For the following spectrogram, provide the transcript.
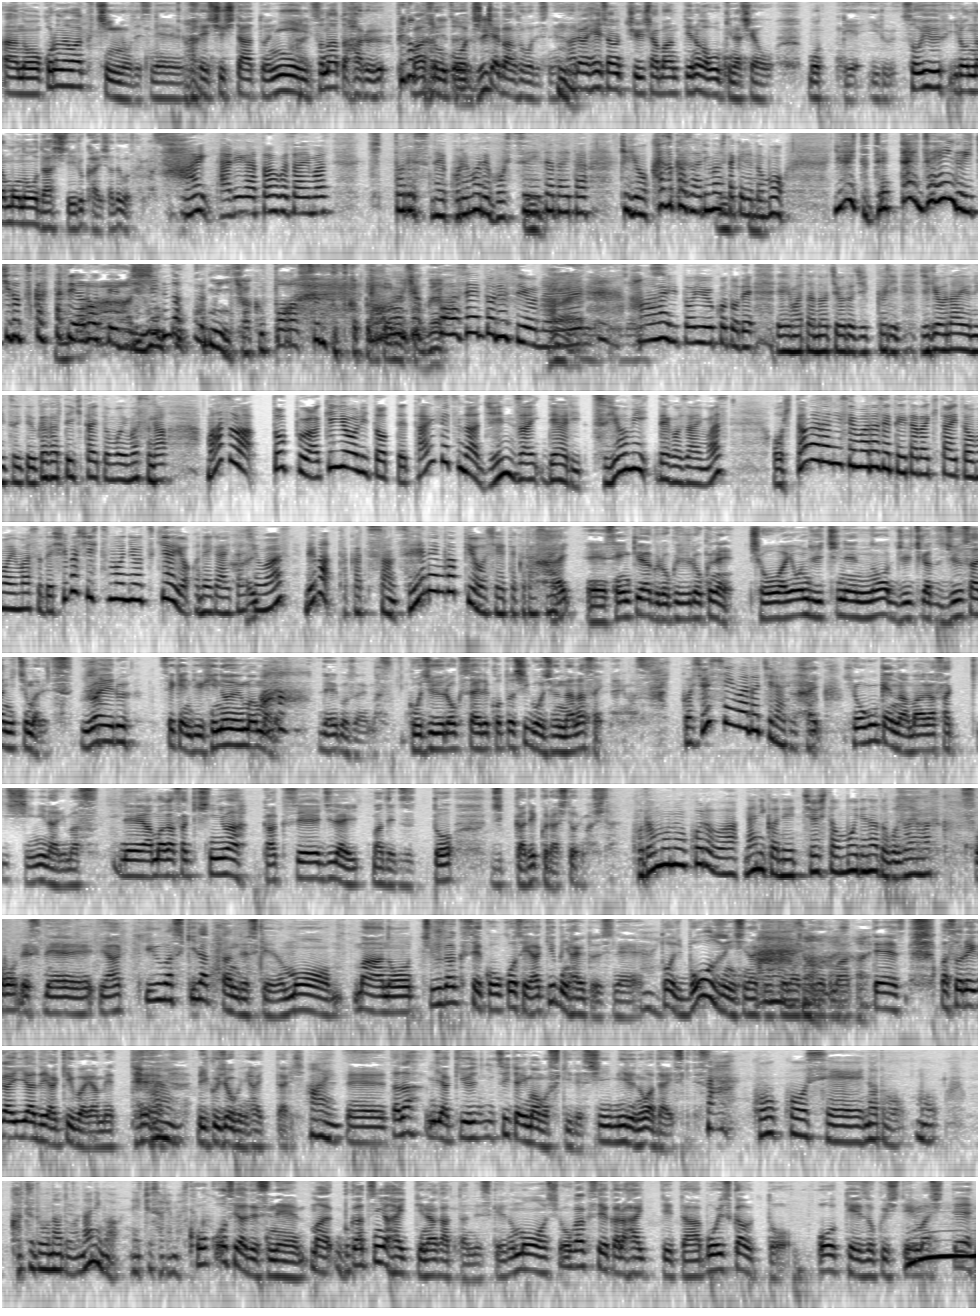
あの、コロナワクチンをですね、はい、接種した後に、はい、その後貼る絆創膏、ちっちゃい絆創膏ですね、うん、あれは弊社の注射版っていうのが大きなシェアを持っている、そういういろんなものを出している会社でございます。はい、ありがとうございます。きっとですね、これまでご出演いただいた企業、数々ありましたけれども、うん。うん唯一絶対全員が一度使ったでやろうっていう自信だった。国民100%使ったことあるんですよね。100%ですよね。はい。はい、ということで、えー、また後ほどじっくり事業内容について伺っていきたいと思いますが、まずはトップは企業にとって大切な人材であり強みでございます。お人柄に迫らせていただきたいと思いますので、しばし質問にお付き合いをお願いいたします。はい、では、高津さん、生年月日を教えてください。はい。えー、1966年、昭和41年の11月13日生まれです。いわゆる世間でいう日の山生まれでございます。56歳で今年57歳になります。はい、ご出身はどちらでしょうか、はい、兵庫県の尼崎市になります。で、尼崎市には学生時代までずっと実家で暮らしておりました。子供の頃は何か熱中した思い出などございますか？そうですね。野球は好きだったんですけれども、まあ、あの、中学生、高校生、野球部に入るとですね、はい、当時坊主にしなきゃいけないということもあって、まあ、それが嫌で野球部はやめて、はい、陸上部に入ったり、はい、えー、ただ、野球については今も好きですし、見るのは大好きです。高校生なども活動などは何が熱中されました高校生はですね、まあ、部活には入っていなかったんですけれども、小学生から入っていたボーイスカウトを継続していまして、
